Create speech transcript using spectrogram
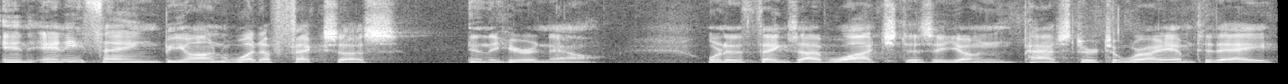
in anything beyond what affects us in the here and now. One of the things I've watched as a young pastor to where I am today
